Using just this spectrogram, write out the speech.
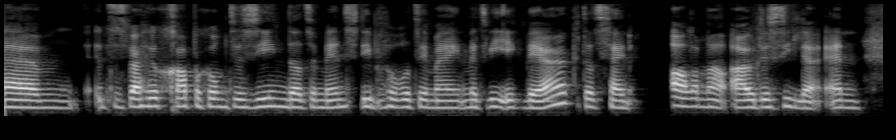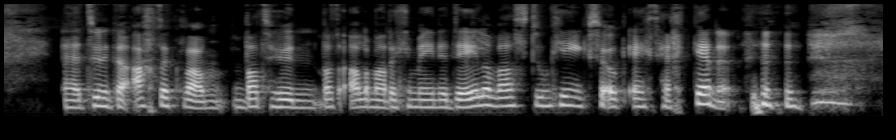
Um, het is wel heel grappig om te zien dat de mensen die bijvoorbeeld in mijn, met wie ik werk, dat zijn allemaal oude zielen. En uh, toen ik erachter kwam wat, hun, wat allemaal de gemene delen was, toen ging ik ze ook echt herkennen.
